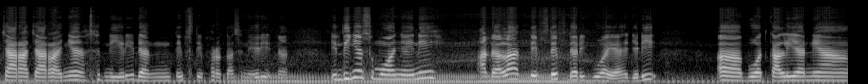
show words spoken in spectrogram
cara-caranya sendiri dan tips-tips mereka sendiri. Nah intinya semuanya ini adalah tips-tips dari gue ya. Jadi uh, buat kalian yang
